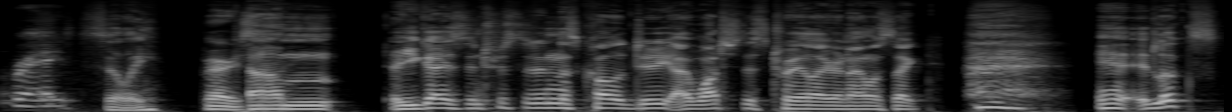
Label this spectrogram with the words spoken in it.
Right. Silly. Very sad. Um, Are you guys interested in this Call of Duty? I watched this trailer and I was like, it looks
